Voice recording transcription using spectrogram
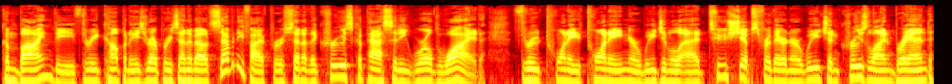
Combined, the three companies represent about 75% of the cruise capacity worldwide. Through 2020, Norwegian will add two ships for their Norwegian Cruise Line brand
